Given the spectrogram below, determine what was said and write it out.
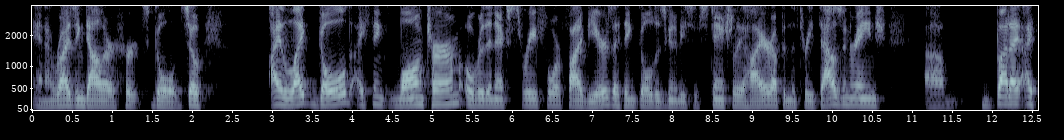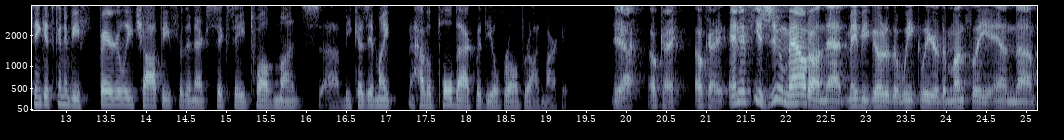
and a rising dollar hurts gold. So, I like gold. I think long term, over the next three, four, five years, I think gold is going to be substantially higher, up in the 3000 range. Um, but I, I, think it's going to be fairly choppy for the next six, eight, 12 months uh, because it might have a pullback with the overall broad market. Yeah. Okay. Okay. And if you zoom out on that, maybe go to the weekly or the monthly, and um,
